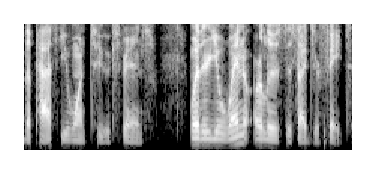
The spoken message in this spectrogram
the path you want to experience. Whether you win or lose decides your fate.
